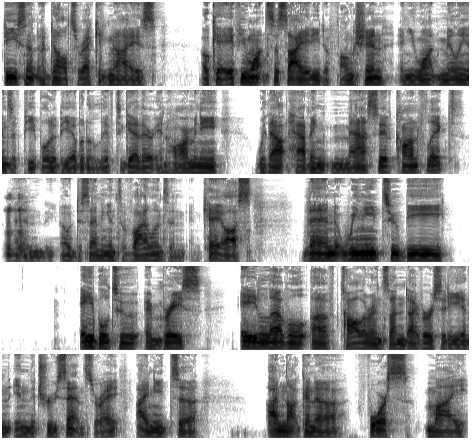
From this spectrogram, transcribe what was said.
decent adults recognize, okay, if you want society to function and you want millions of people to be able to live together in harmony without having massive conflict mm-hmm. and you know descending into violence and, and chaos, then we need to be able to embrace a level of tolerance and diversity in, in the true sense, right? I need to, I'm not going to force my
